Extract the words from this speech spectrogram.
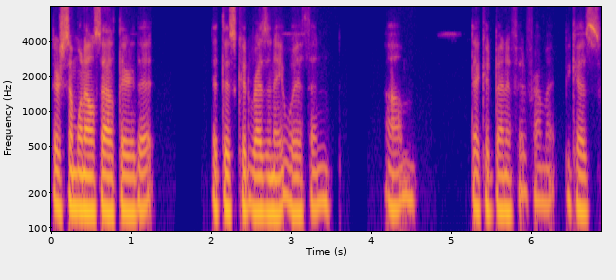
there's someone else out there that that this could resonate with and um that could benefit from it because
